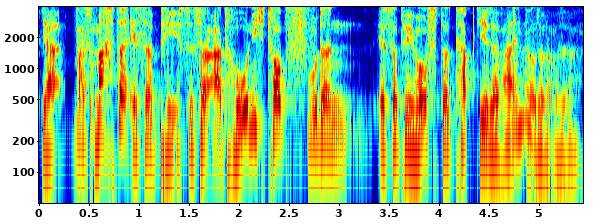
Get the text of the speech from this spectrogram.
Ja, was macht da SAP? Ist das so eine Art Honigtopf, wo dann SAP hofft, da tappt jeder rein oder? oder?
